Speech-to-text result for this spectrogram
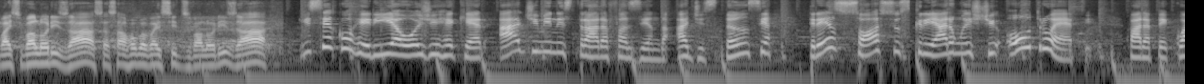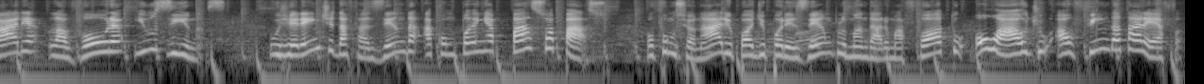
vai se valorizar, se essa arroba vai se desvalorizar. E se a correria hoje requer administrar a fazenda à distância, três sócios criaram este outro app para pecuária, lavoura e usinas. O gerente da fazenda acompanha passo a passo. O funcionário pode, por exemplo, mandar uma foto ou áudio ao fim da tarefa,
